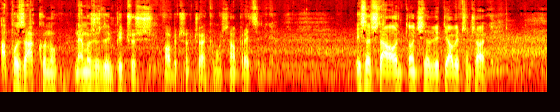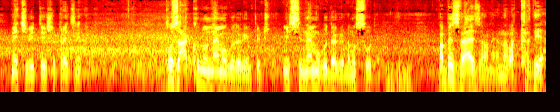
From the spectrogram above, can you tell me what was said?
A po zakonu ne možeš da impičuješ običnog čoveka, možeš samo predsjednika. I sad šta, on, on će sad biti običan čovjek. Neće biti više predsjednik. Po zakonu ne mogu da ga impičuju. Mislim, ne mogu da, ga, da mu sude. Pa bez veze, ona je jedna lakrdija.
